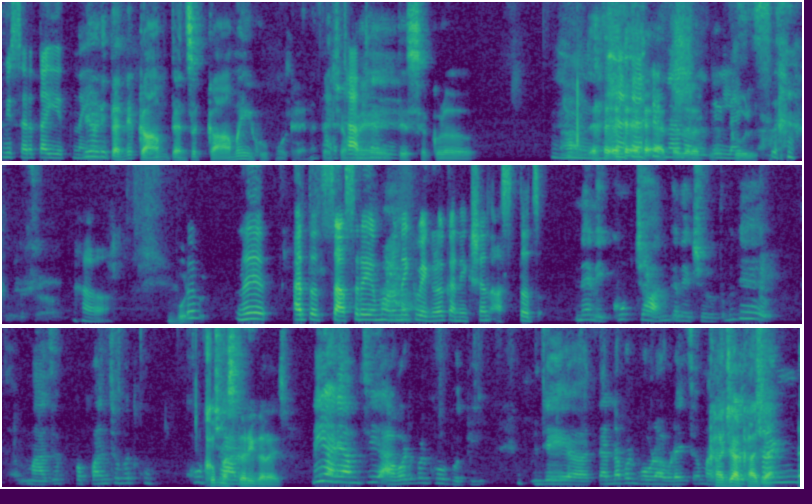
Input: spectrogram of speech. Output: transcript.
विसरता येत नाही नाही आणि त्यांनी काम त्यांचं कामही खूप मोठं आहे ना. त्याच्यामुळे अर्थात. ते सगळं. आता जरा. हा. बोल बोल. म्हणजे अर्थात सासरे म्हणून एक वेगळं कनेक्शन असतंच. नाही नाही. खूप छान कनेक्शन होतं. म्हणजे माझं पप्पांसोबत खूप खूप खूप छान मस्करी करायचं. नाही आणि आमची आवड पण खूप होती. म्हणजे त्यांना पण गोड आवडायचं मला खाजा, खाजा. प्रचंड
